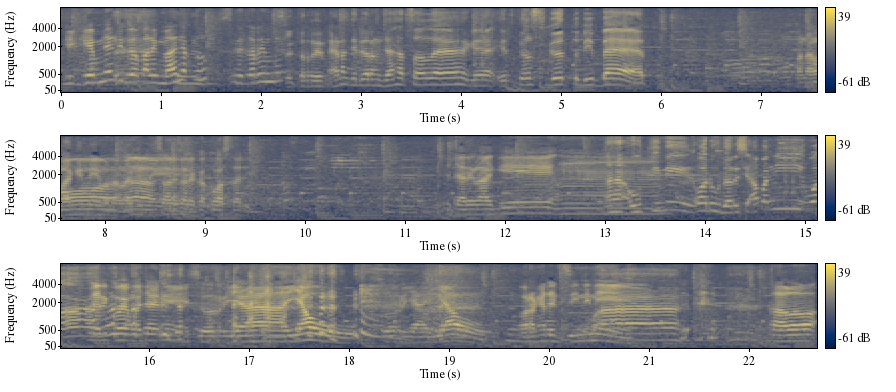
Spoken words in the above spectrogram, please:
Di gamenya juga paling banyak tuh Slytherin tuh. Slytherin enak jadi orang jahat soalnya kayak it feels good to be bad. Mana lagi nih, mana lagi nah, nih? Sorry sorry ke close tadi. Cari lagi. hmm, Nah, Uti nih, waduh dari siapa nih? Wah. dari gue yang baca ini Surya Yau Surya Yau orangnya ada di sini nih kalau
